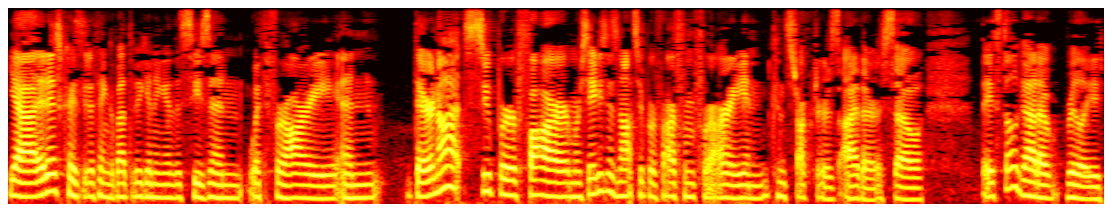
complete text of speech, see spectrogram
Yeah, it is crazy to think about the beginning of the season with Ferrari and they're not super far. Mercedes is not super far from Ferrari and constructors either. So they still got to really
